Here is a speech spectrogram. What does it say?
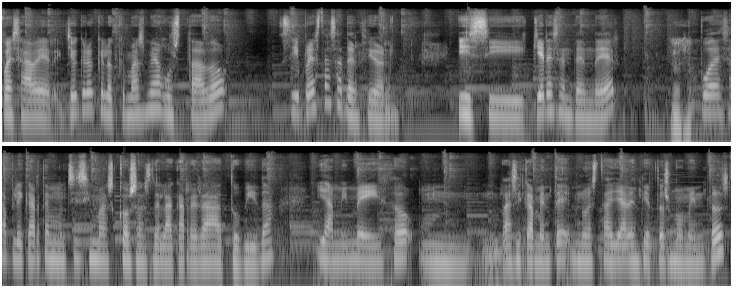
pues a ver, yo creo que lo que más me ha gustado, si prestas atención y si quieres entender, puedes aplicarte muchísimas cosas de la carrera a tu vida y a mí me hizo mm, básicamente no estallar en ciertos momentos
